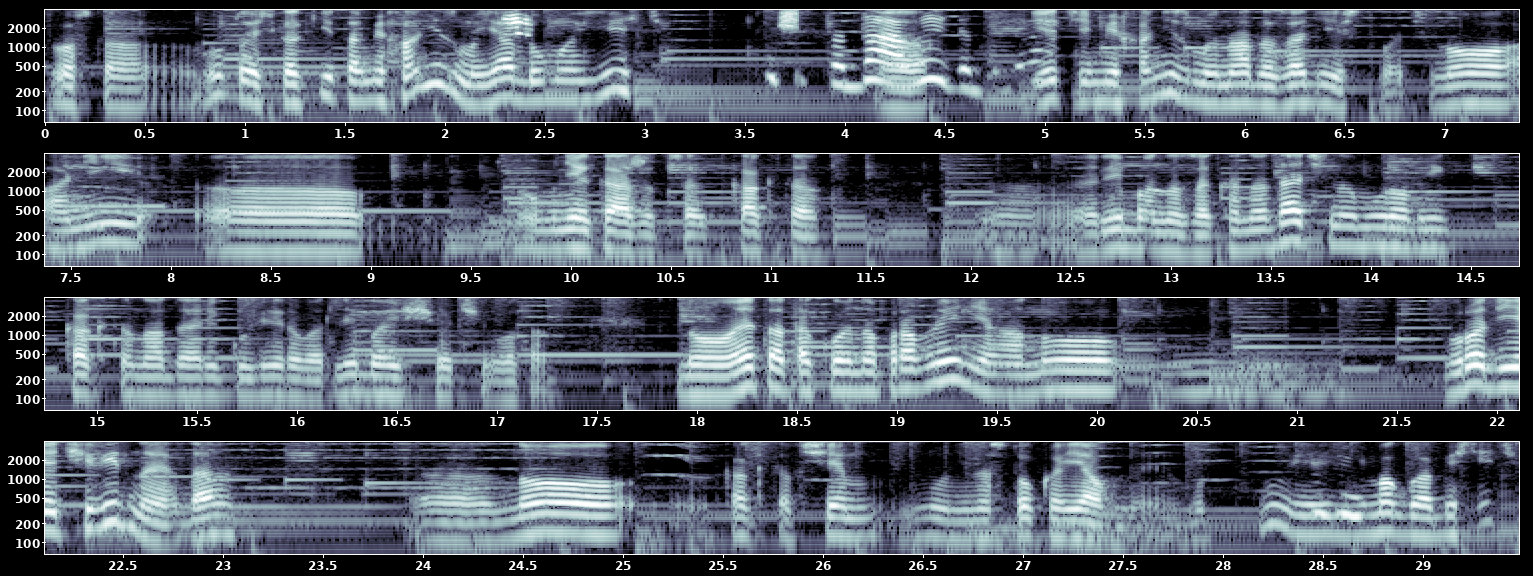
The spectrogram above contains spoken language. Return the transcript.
Просто, ну, то есть какие-то механизмы, я думаю, есть. Общество, да, выгода. да. Эти механизмы надо задействовать, но они, э, ну, мне кажется, как-то э, либо на законодательном уровне как-то надо регулировать, либо еще чего-то. Но это такое направление, оно вроде и очевидное, да, э, но как-то всем ну, не настолько явное. Вот, ну, я не могу объяснить,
